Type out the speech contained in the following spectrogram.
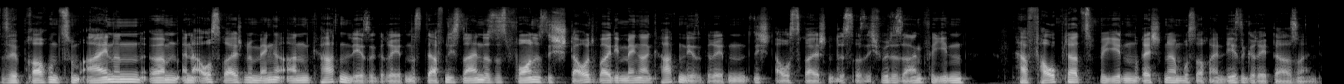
Also wir brauchen zum einen ähm, eine ausreichende Menge an Kartenlesegeräten. Es darf nicht sein, dass es vorne sich staut, weil die Menge an Kartenlesegeräten nicht ausreichend ist. Also ich würde sagen, für jeden HV-Platz, für jeden Rechner muss auch ein Lesegerät da sein.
